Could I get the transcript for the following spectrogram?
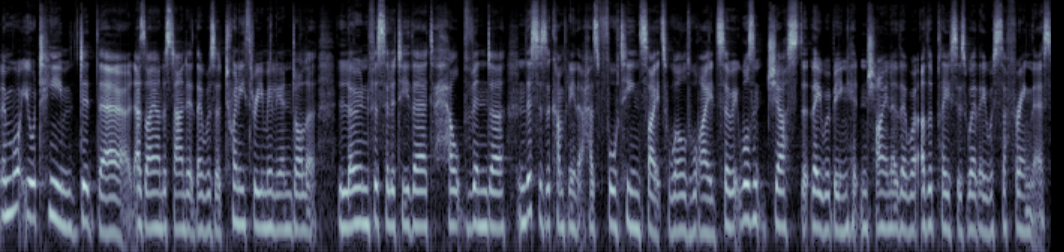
And what your team did there, as I understand it, there was a $23 million loan facility there to help Vinda. And this is a company that has 14 sites worldwide. So it wasn't just that they were being hit in China, there were other places where they were suffering this.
